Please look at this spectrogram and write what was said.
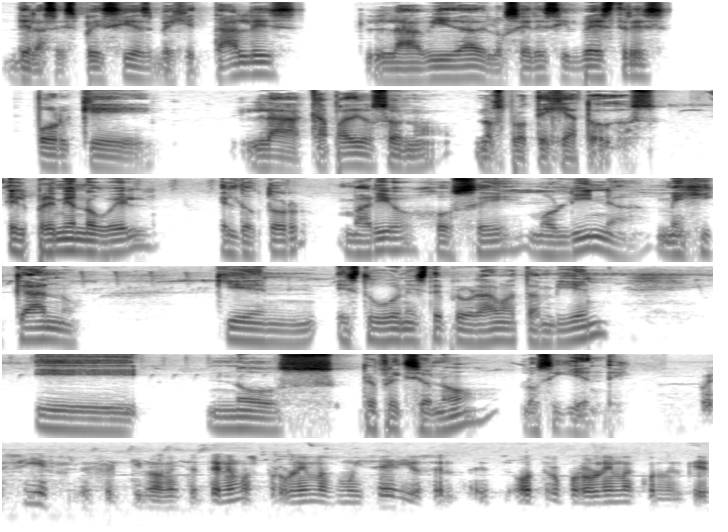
de las especies vegetales, la vida de los seres silvestres, porque la capa de ozono nos protege a todos. El premio Nobel, el doctor Mario José Molina, mexicano, quien estuvo en este programa también y nos reflexionó lo siguiente. Pues sí, efectivamente tenemos problemas muy serios. El, otro problema con el que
